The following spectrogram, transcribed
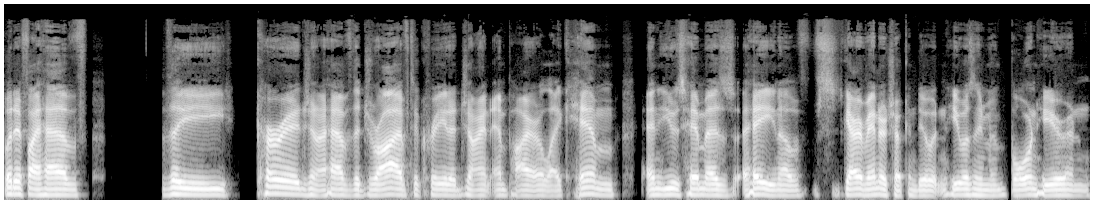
But if I have the courage and I have the drive to create a giant empire like him and use him as hey, you know, Gary Vaynerchuk can do it, and he wasn't even born here, and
